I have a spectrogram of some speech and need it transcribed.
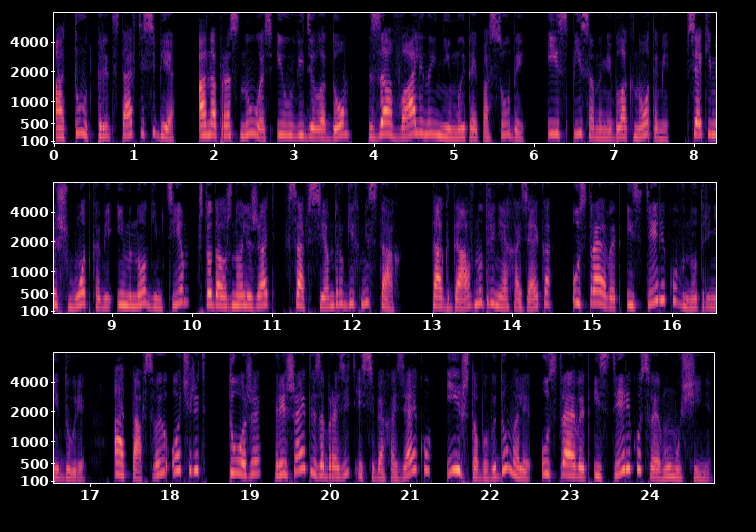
А тут, представьте себе, она проснулась и увидела дом, заваленный немытой посудой и исписанными блокнотами, всякими шмотками и многим тем, что должно лежать в совсем других местах. Тогда внутренняя хозяйка устраивает истерику внутренней дури, а та, в свою очередь, тоже решает изобразить из себя хозяйку и, чтобы вы думали, устраивает истерику своему мужчине.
